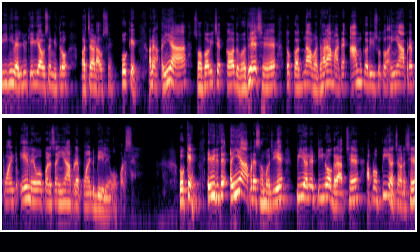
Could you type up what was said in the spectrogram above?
પીની વેલ્યુ કેવી આવશે મિત્રો? અચળ આવશે. ઓકે અને અહીંયા સ્વાભાવિક છે કદ વધે છે, તો કદના વધારા માટે આમ કરીશું તો અહીંયા આપણે પોઈન્ટ એ લેવો પડશે, અહીંયા આપણે પોઈન્ટ બી લેવો પડશે. ઓકે એવી રીતે અહીંયા આપણે સમજીએ પી અને ટીનો ગ્રાફ છે, આપણો પી અચળ છે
